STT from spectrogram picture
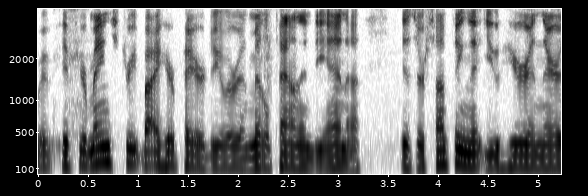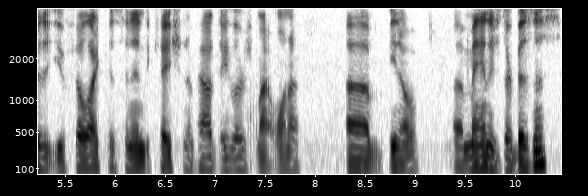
if- you're Main Street buy here, pay your dealer in Middletown, Indiana, is there something that you hear in there that you feel like is an indication of how dealers might want to, um, you know, uh, manage their business?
